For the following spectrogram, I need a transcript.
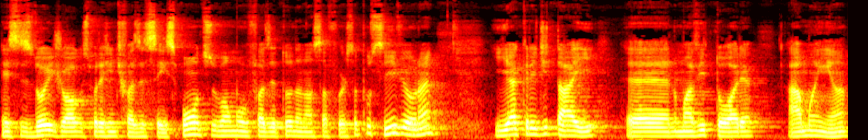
nesses dois jogos para a gente fazer seis pontos. Vamos fazer toda a nossa força possível, né? E acreditar aí é, numa vitória amanhã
